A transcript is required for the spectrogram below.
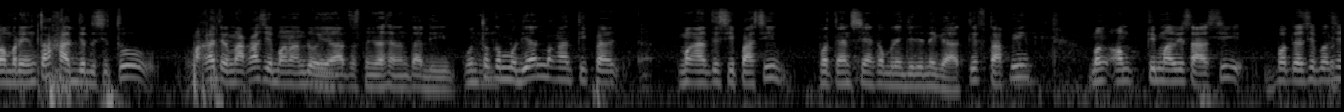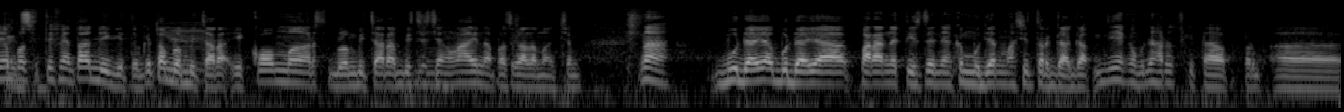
Pemerintah hadir di situ, makanya terima kasih Bang Nando ya atas penjelasan tadi. Untuk kemudian mengantisipasi potensi yang kemudian jadi negatif, tapi mengoptimalisasi potensi-potensi yang positifnya tadi gitu. Kita belum bicara e-commerce, belum bicara bisnis yang lain apa segala macam. Nah, budaya-budaya para netizen yang kemudian masih tergagap ini yang kemudian harus kita per- eh,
